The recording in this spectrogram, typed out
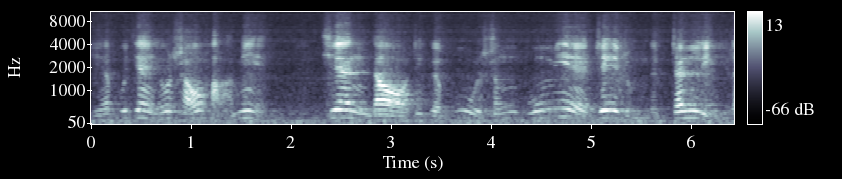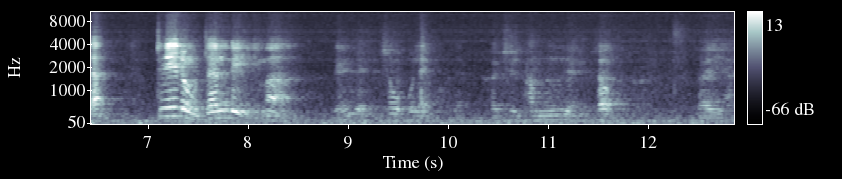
也不见有少法灭，见到这个不生不灭这种的真理了。这种真理嘛，人忍受不了的，可是他们能忍受，所以啊，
